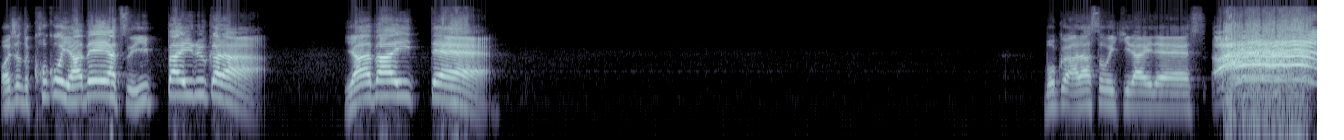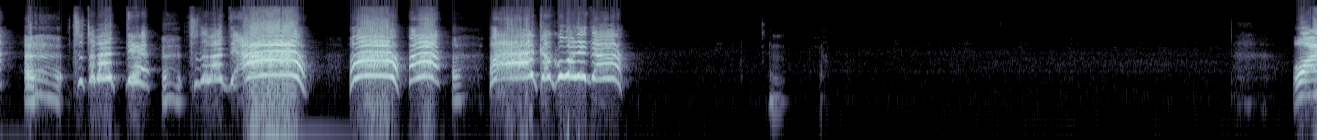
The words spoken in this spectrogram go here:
おいちょっとここやべえやついっぱいいるからやばいって。僕争い嫌いです。ああちょっと待って！ちょっと待って！あああああああ囲まれた！おいおいお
